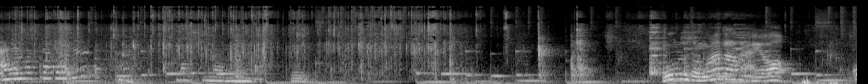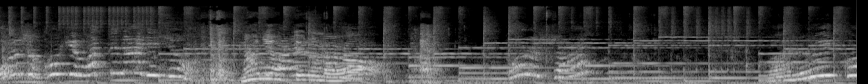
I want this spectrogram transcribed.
あれも食べるうんマシュマロもうんオルソまだだよおよそコーヒー終わってないでしょ何やってるのおるさ悪い子も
